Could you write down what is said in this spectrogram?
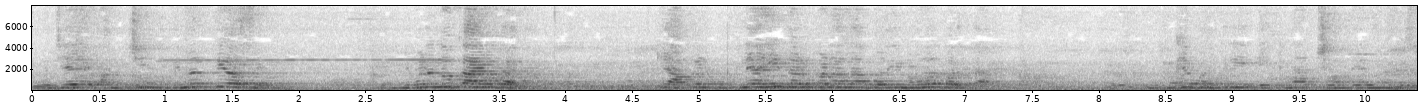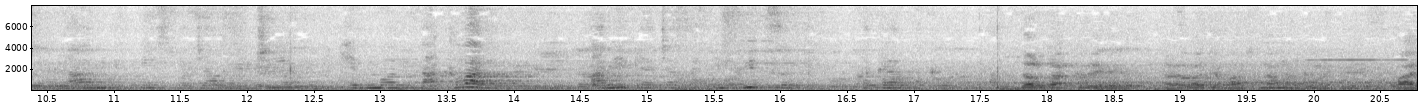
म्हणजे आमची विनंती असेल निवडणूक आयोगाला की आपण कुठल्याही दडपणाला बळी न पडता मुख्यमंत्री एकनाथ शिंदेंना सुद्धा नीतीश बजावण्याची हिंमत दाखवावी आम्ही त्याच्यासाठी हीच तक्रार उद्धव ठाकरे जळगावच्या भाषणामध्ये म्हटले पाच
